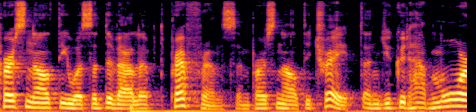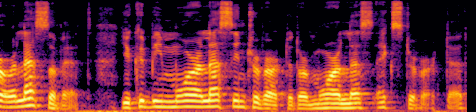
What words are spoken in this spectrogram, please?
personality was a developed preference and personality trait, and you could have more or less of it. You could be more or less introverted or more or less extroverted.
